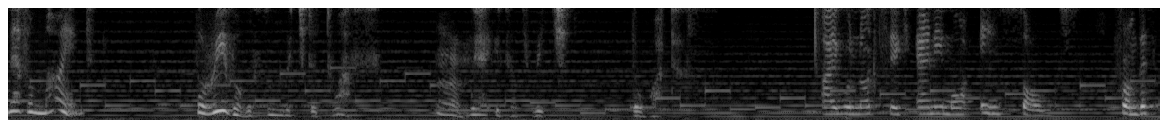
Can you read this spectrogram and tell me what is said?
Never mind. The river will soon reach the dwarf, hmm. where it will reach the waters. I will not take any more insults from this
